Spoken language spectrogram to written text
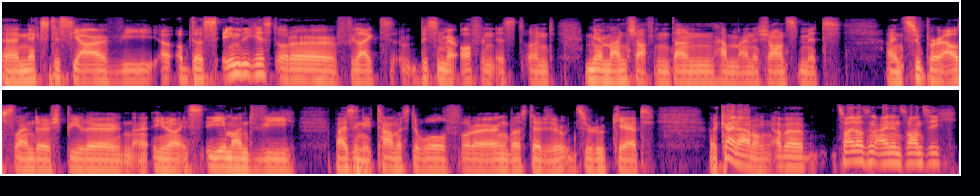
äh, nächstes Jahr, wie, äh, ob das ähnlich ist oder vielleicht ein bisschen mehr offen ist und mehr Mannschaften dann haben eine Chance mit einem super Ausländerspieler, you know, ist jemand wie, weiß ich nicht, Thomas de Wolf oder irgendwas, der zurückkehrt. Äh, keine Ahnung, aber 2021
